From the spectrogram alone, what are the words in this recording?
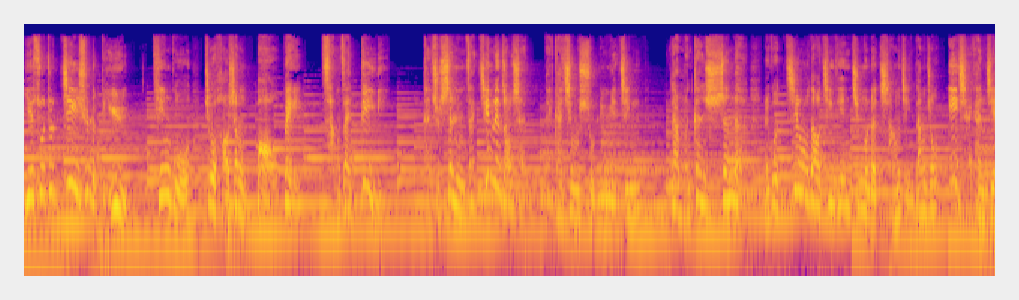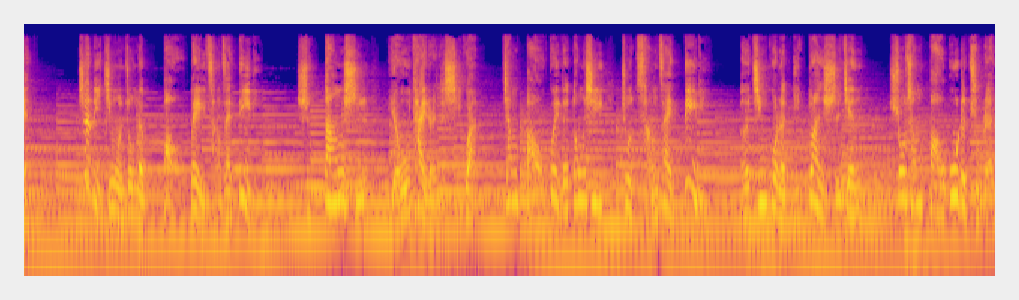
耶稣就继续的比喻，天国就好像宝贝藏在地里。感谢圣灵在今天早晨来开启我们属灵眼睛，让我们更深的能够进入到今天经文的场景当中，一起来看见这里经文中的宝贝藏在地里，是当时犹太人的习惯，将宝贵的东西就藏在地里。而经过了一段时间，收藏宝物的主人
